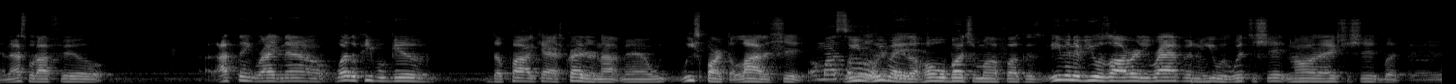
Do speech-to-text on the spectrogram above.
And that's what I feel. I think right now, whether people give the podcast credit or not, man, we, we sparked a lot of shit. On my We, soul. we made a whole bunch of motherfuckers. Even if you was already rapping and you was with the shit and all that extra shit, but mm-hmm.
